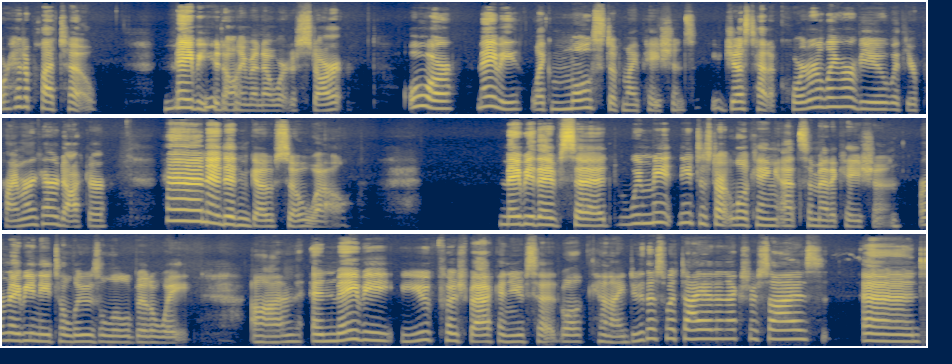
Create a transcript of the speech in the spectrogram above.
or hit a plateau. Maybe you don't even know where to start. Or Maybe, like most of my patients, you just had a quarterly review with your primary care doctor and it didn't go so well. Maybe they've said, we need to start looking at some medication, or maybe you need to lose a little bit of weight. Um, and maybe you've pushed back and you've said, well, can I do this with diet and exercise? And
